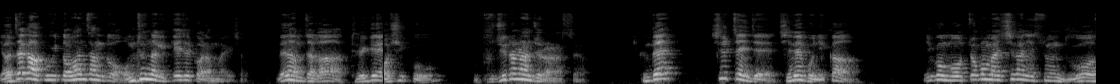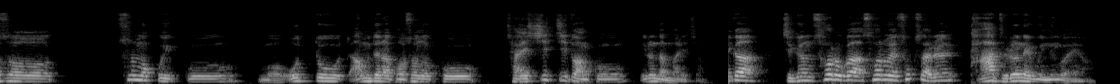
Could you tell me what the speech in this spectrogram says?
여자가 갖고 있던 환상도 엄청나게 깨질 거란 말이죠 내 남자가 되게 멋있고 부지런한 줄 알았어요. 근데 실제 이제 지내보니까 이거 뭐 조금만 시간 있으면 누워서 술 먹고 있고 뭐 옷도 아무데나 벗어놓고 잘 씻지도 않고 이런단 말이죠. 그러니까 지금 서로가 서로의 속살을 다 드러내고 있는 거예요.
